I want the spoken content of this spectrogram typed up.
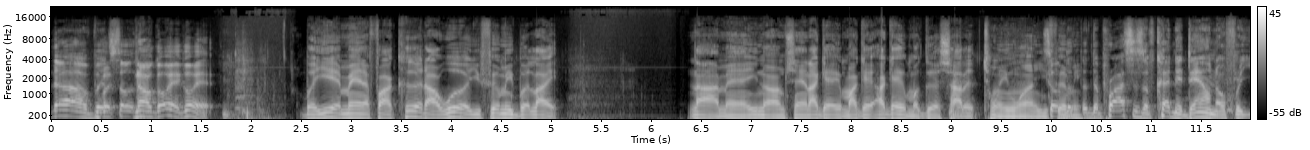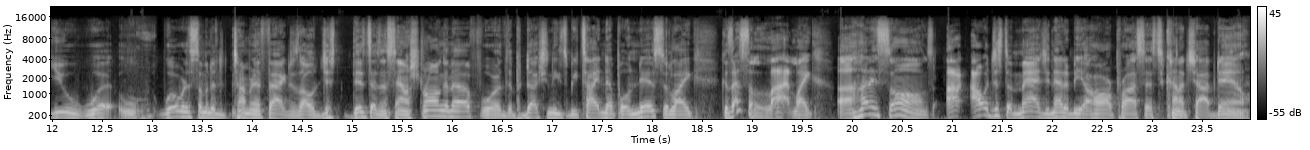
No, but, but, so no, go ahead, go ahead. But yeah, man, if I could, I would. You feel me? But like, Nah, man, you know what I'm saying. I gave him, I gave, I gave him a good solid 21. You So feel the, me? the process of cutting it down, though, for you, what what were some of the determining factors? Oh, just this doesn't sound strong enough, or the production needs to be tightened up on this, or like, because that's a lot. Like a hundred songs, I, I would just imagine that'd be a hard process to kind of chop down.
